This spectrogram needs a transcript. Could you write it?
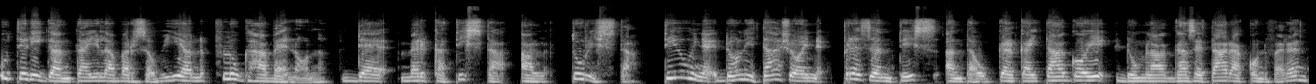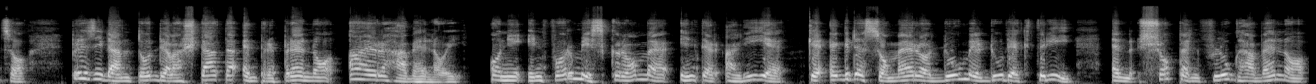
utiligantai la Varsovian flughavenon de merkatista al turista. Tiuin donitajoin presentis antau quelcai tagoi dum la gazetara conferenzo presidanto de la stata entrepreno Aer Havenoi. Oni informis crome inter alie che egde somero 2023 en Schopen flughaveno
